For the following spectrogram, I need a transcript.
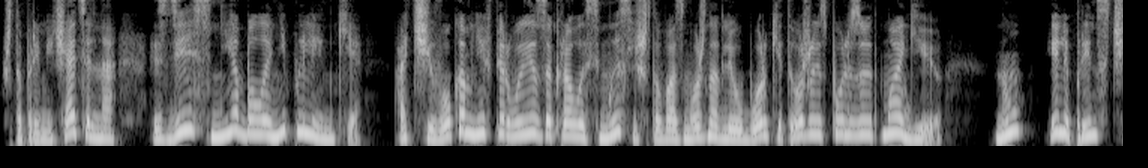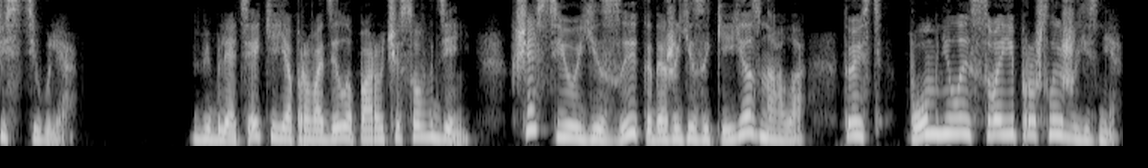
Что примечательно, здесь не было ни пылинки, отчего ко мне впервые закралась мысль, что, возможно, для уборки тоже используют магию. Ну, или принц Чистюля. В библиотеке я проводила пару часов в день. К счастью, язык и даже языки я знала, то есть помнила из своей прошлой жизни.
